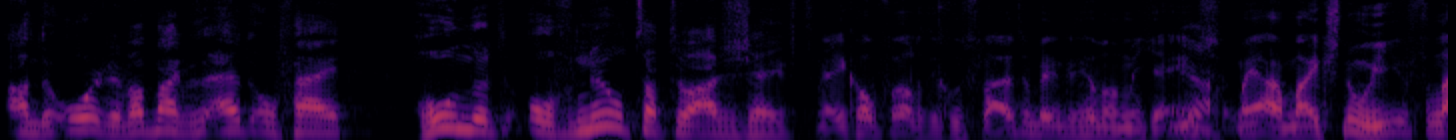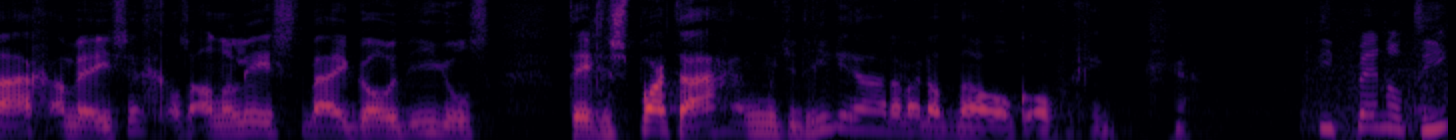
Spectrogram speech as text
aan de orde? Wat maakt het uit of hij 100 of 0 tatoeages heeft? Nee, ik hoop vooral dat hij goed fluit. Daar ben ik het helemaal met je eens. Ja. Maar ja, Mike Snoei, vandaag aanwezig als analist bij Go Ahead Eagles tegen Sparta. En dan moet je drie keer raden waar dat nou ook over ging. Die penalty,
